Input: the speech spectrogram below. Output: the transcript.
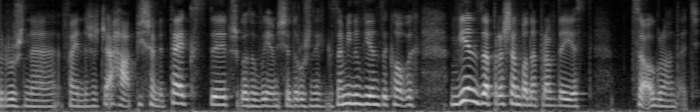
y, różne fajne rzeczy. Aha, piszemy teksty, przygotowujemy się do różnych egzaminów językowych, więc zapraszam, bo naprawdę jest co oglądać.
